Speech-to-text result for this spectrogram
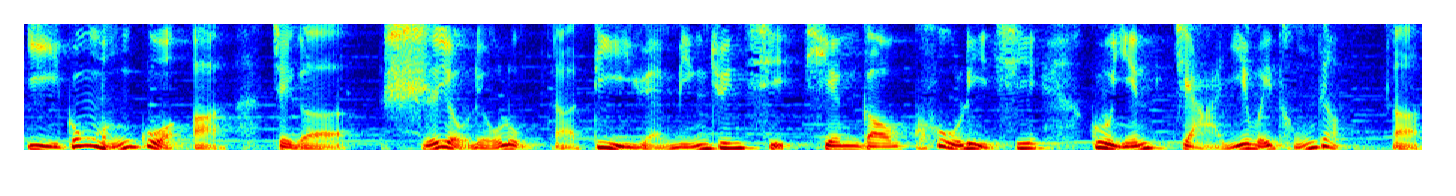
以功蒙过啊，这个时有流露啊，地远明君气，天高酷吏欺，故引贾谊为同调啊。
